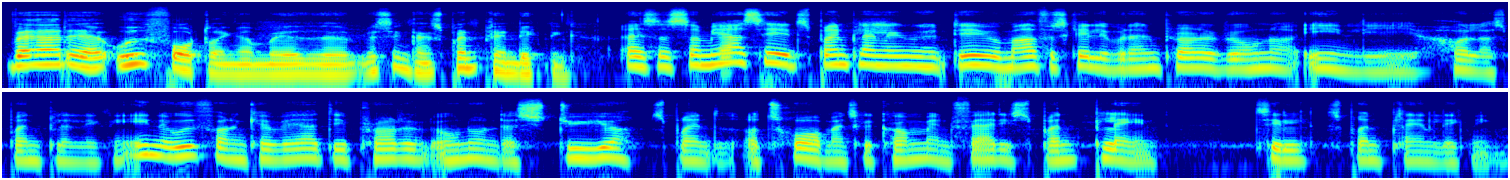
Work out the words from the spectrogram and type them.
hvad er det af udfordringer med, øh, med sådan en gang sprintplanlægning? Altså, som jeg har set sprintplanlægning, det er jo meget forskelligt, hvordan product owner egentlig holder sprintplanlægning. En af udfordringerne kan være, at det er product owneren, der styrer sprintet, og tror, at man skal komme med en færdig sprintplan til sprintplanlægningen.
